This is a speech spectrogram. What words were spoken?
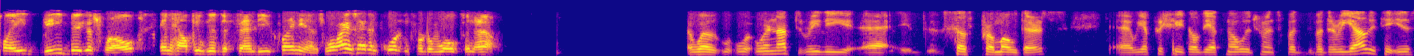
played the biggest role in helping to defend the Ukrainians? Why is that important for the world to know? Well, we're not really uh, self-promoters. Uh, we appreciate all the acknowledgments, but but the reality is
